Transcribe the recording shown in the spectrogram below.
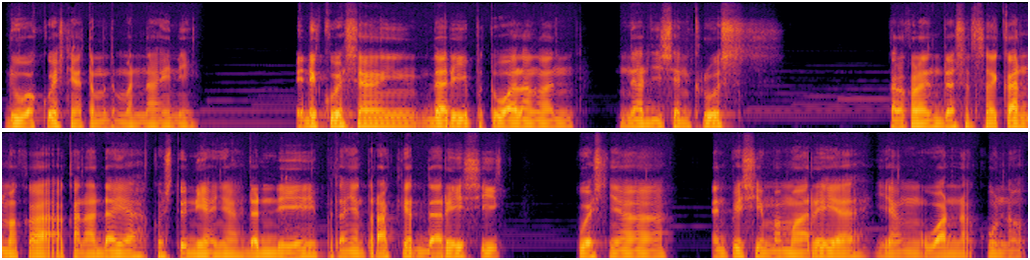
dua questnya teman-teman. Nah ini, ini quest yang dari petualangan Nargisen Cruise. Kalau kalian sudah selesaikan maka akan ada ya quest dunianya. Dan di ini pertanyaan terakhir dari si questnya NPC Mamare ya yang warna kuno.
